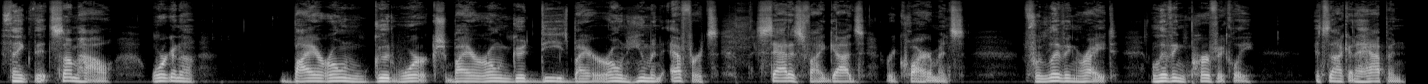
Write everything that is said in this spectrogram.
think that somehow we're going to by our own good works, by our own good deeds, by our own human efforts, satisfy God's requirements for living right, living perfectly. It's not going to happen.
